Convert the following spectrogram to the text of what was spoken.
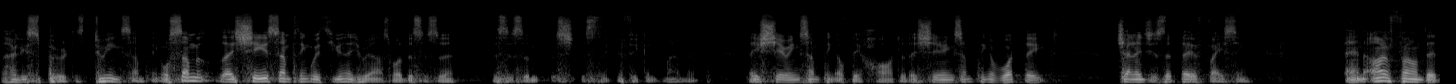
the Holy Spirit is doing something. Or some they share something with you and you realize, well, this is a this is a significant moment. They're sharing something of their heart or they're sharing something of what they challenges that they're facing. And I've found that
